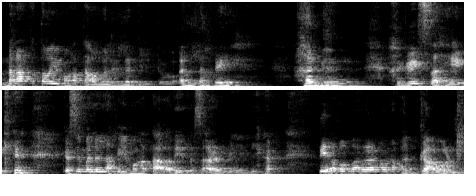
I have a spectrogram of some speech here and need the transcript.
Nakakatawa yung mga tao nila dito. Ang laki. Hanggang, hanggang sahig. Kasi malalaki yung mga tao dito sa Armenia. Kaya ako parang ako naka-gown.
